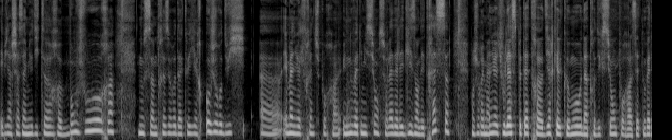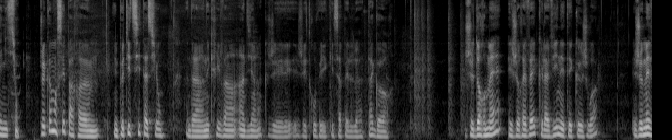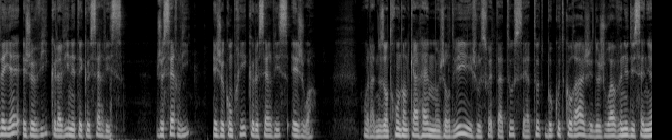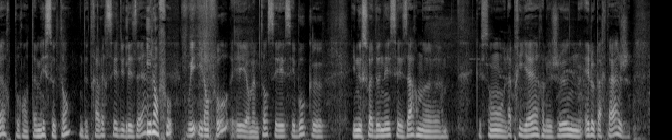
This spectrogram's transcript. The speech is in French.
Eh bien, chers amis auditeurs, bonjour. Nous sommes très heureux d'accueillir aujourd'hui euh, Emmanuel French pour euh, une nouvelle émission sur l'aide à l'Église en détresse. Bonjour Emmanuel, je vous laisse peut-être euh, dire quelques mots d'introduction pour cette nouvelle émission. Je vais commencer par une petite citation d'un écrivain indien que j'ai trouvé qui s'appelle Tagore. Je dormais et je rêvais que la vie n'était que joie. Je m'éveillais et je vis que la vie n'était que service. Je servis et je compris que le service est joie. Voilà, nous entrons dans le carême aujourd'hui. Je vous souhaite à tous et à toutes beaucoup de courage et de joie venue du Seigneur pour entamer ce temps de traversée du désert. Il en faut. Oui, il en faut. Et en même temps, c'est beau qu'il nous soit donné ces armes euh, que sont la prière, le jeûne et le partage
